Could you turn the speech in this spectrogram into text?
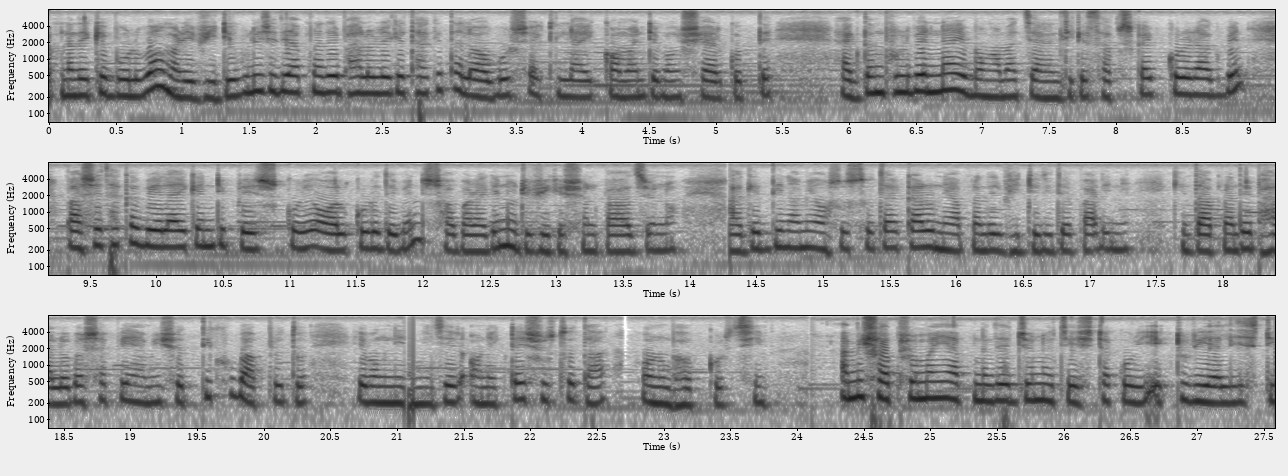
আপনাদেরকে বলব, আমার এই ভিডিওগুলি যদি আপনাদের ভালো লেগে থাকে, তাহলে অবশ্যই একটি লাইক কমেন্ট এবং শেয়ার করতে একদম ভুলবেন না এবং আমার চ্যানেলটিকে সাবস্ক্রাইব করে রাখবেন। পাশে থাকা বেল আইকনটি প্রেস করে অল করে দেবেন সবার আগে নোটিফিকেশন পাওয়ার জন্য। আগের দিন আমি অসুস্থতার কারণে আপনাদের ভিডিও দিতে পারিনি, কিন্তু আপনাদের ভালোবাসা পেয়ে আমি সত্যি খুব আপ্লুত এবং নিজের অনেকটাই সুস্থতা অনুভব করছি। আমি সবসময় আপনাদের জন্য চেষ্টা করি একটু রিয়ালিস্টিক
